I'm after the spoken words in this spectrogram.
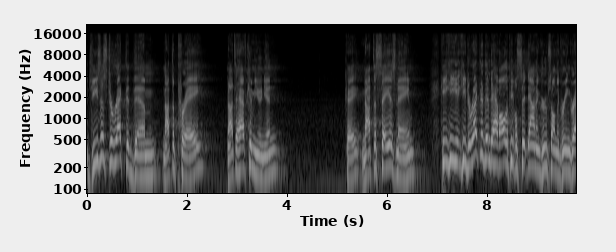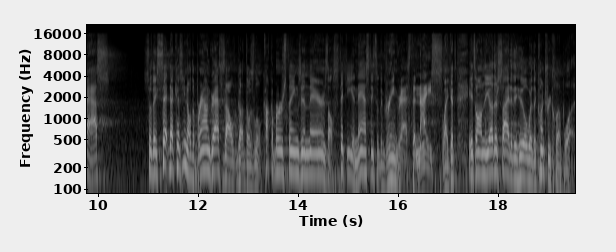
Jesus directed them not to pray, not to have communion, okay, not to say his name. He, he, he directed them to have all the people sit down in groups on the green grass so they set that because you know the brown grass has all got those little cockaburs things in there. It's all sticky and nasty. So the green grass, the nice, like it's it's on the other side of the hill where the country club was.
